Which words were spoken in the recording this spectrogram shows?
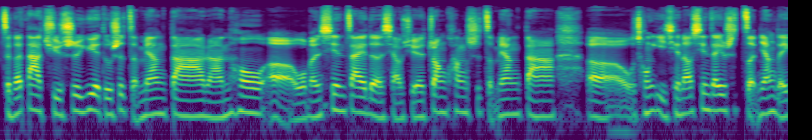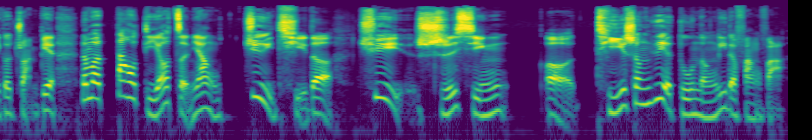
整个大趋势，阅读是怎么样的啊，然后呃，我们现在的小学状况是怎么样的啊，呃，我从以前到现在又是怎样的一个转变？那么到底要怎样具体的去实行？呃，提升阅读能力的方法，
